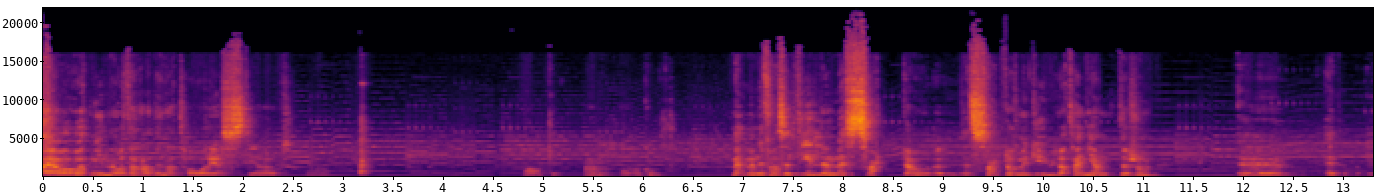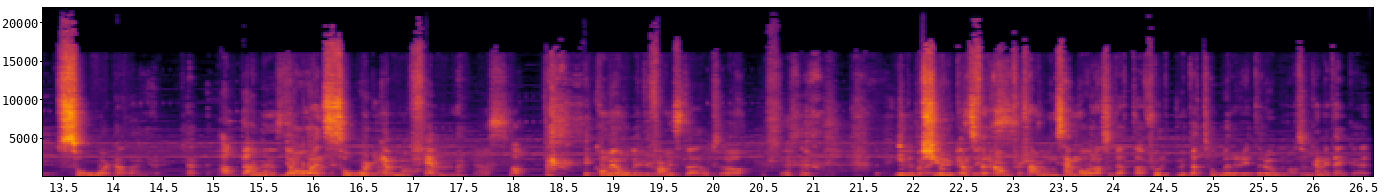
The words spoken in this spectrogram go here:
ja, jag har ett minne av att han hade en Atari ST där också. Ja, okej. Ja. Ja, det var coolt. Men, men det fanns en till, en med svarta, svarta och med gula tangenter som... Eh, ett, Sword hade han ju. Hade han en sån? Ja, en Sword M5. Jaså? Det kommer jag ihåg att det fanns där också. Ja. Inne på kyrkans förham, församlingshem var alltså detta. Fullt med datorer i ett rum. Alltså, Mm. kan ni tänka er.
